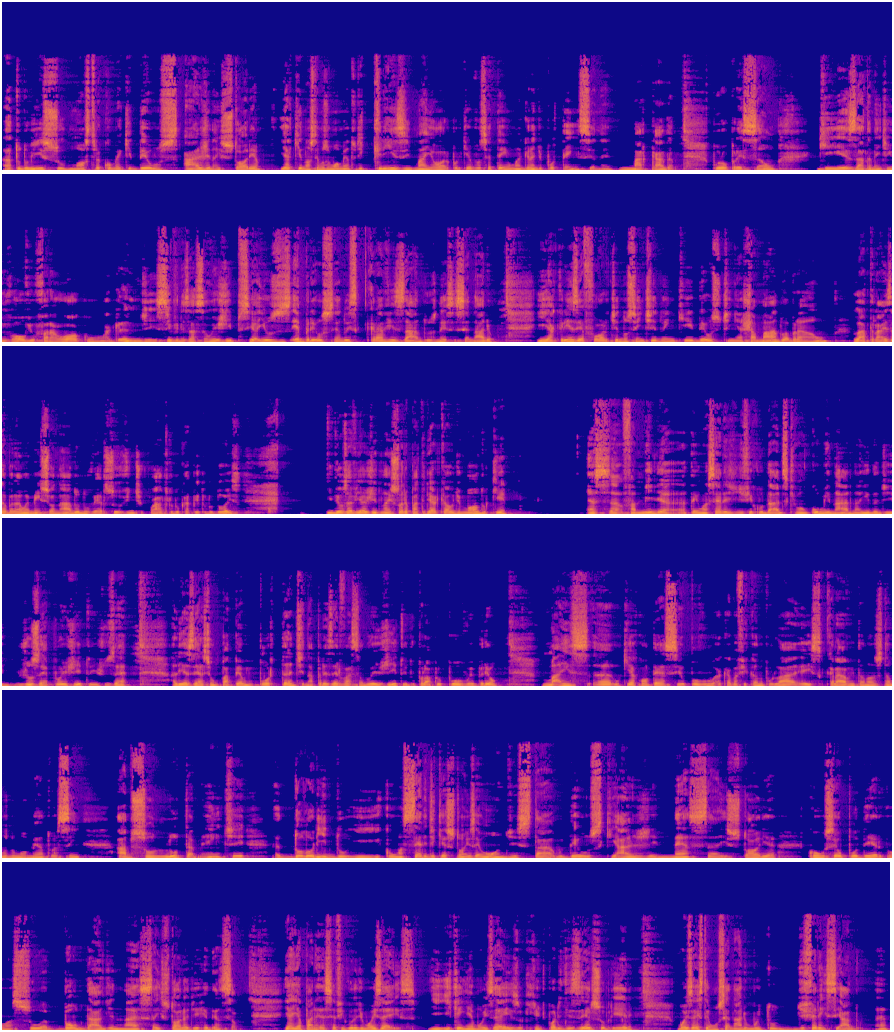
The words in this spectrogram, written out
a tudo isso mostra como é que Deus age na história e aqui nós temos um momento de crise maior, porque você tem uma grande potência, né, marcada por opressão, que exatamente envolve o faraó com a grande civilização egípcia e os hebreus sendo escravizados nesse cenário. E a crise é forte no sentido em que Deus tinha chamado Abraão, lá atrás Abraão é mencionado no verso 24 do capítulo 2, e Deus havia agido na história patriarcal de modo que essa família eh, tem uma série de dificuldades que vão culminar na ida de José para o Egito, e José ali exerce um papel importante na preservação do Egito e do próprio povo hebreu. Mas uh, o que acontece? O povo acaba ficando por lá, é escravo, então nós estamos num momento assim absolutamente dolorido e, e, com uma série de questões é onde está o Deus que age nessa história com o seu poder, com a sua bondade nessa história de redenção. E aí aparece a figura de Moisés. E, e quem é Moisés? O que a gente pode dizer sobre ele? Moisés tem um cenário muito diferenciado, né?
